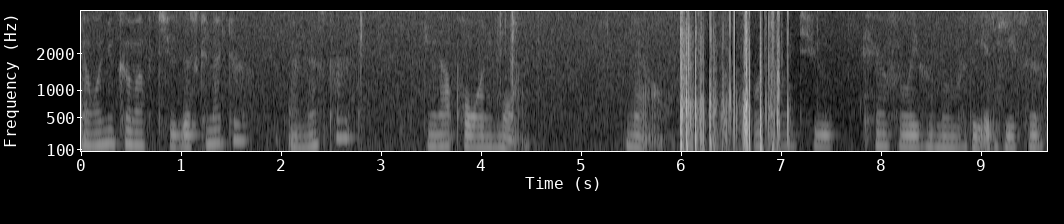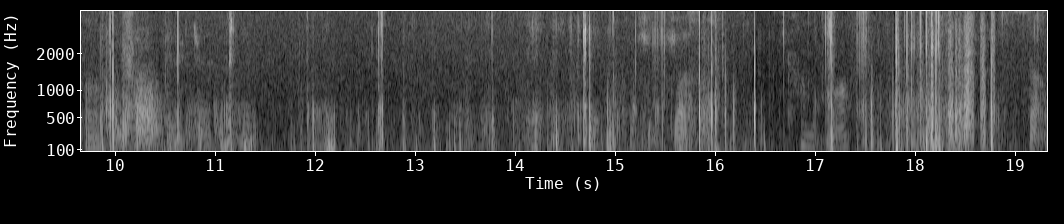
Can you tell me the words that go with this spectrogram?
Now when you come up to this connector and this part, do not pull anymore. Now, we're going to carefully remove the adhesive off the connector. It should just come off so.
